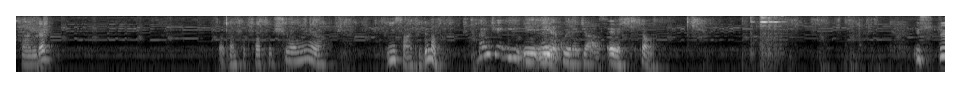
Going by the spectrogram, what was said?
Sen de. Zaten çok tatlı bir şey olmuyor ya. İyi sanki değil mi? Bence iyi. İyi, iyi. koyacağız. Evet tamam. Üstü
